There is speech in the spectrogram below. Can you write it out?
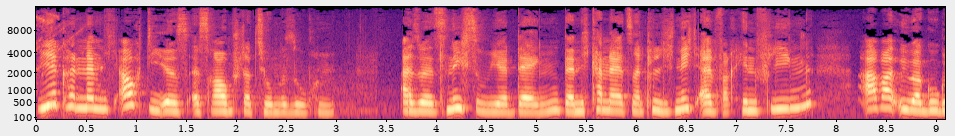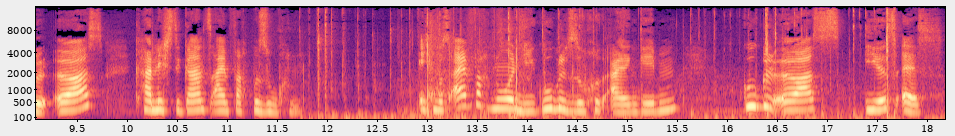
Wir können nämlich auch die ISS-Raumstation besuchen. Also jetzt nicht so wie ihr denkt, denn ich kann da jetzt natürlich nicht einfach hinfliegen, aber über Google Earth kann ich sie ganz einfach besuchen. Ich muss einfach nur in die Google-Suche eingeben, Google Earth ISS.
